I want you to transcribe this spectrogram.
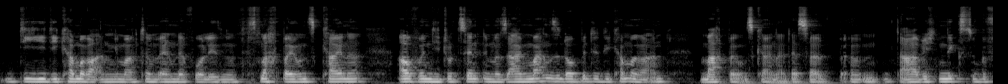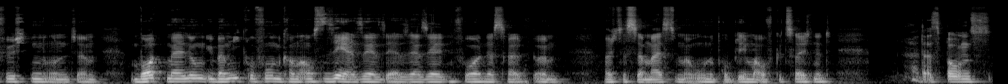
die die Kamera angemacht haben während der Vorlesung. Das macht bei uns keiner, auch wenn die Dozenten immer sagen, machen Sie doch bitte die Kamera an. Macht bei uns keiner. Deshalb, ähm, da habe ich nichts zu befürchten und ähm, Wortmeldungen über Mikrofon kommen auch sehr, sehr, sehr, sehr selten vor. Deshalb ähm, habe ich das ja meist immer ohne Probleme aufgezeichnet. Ja, das ist bei uns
